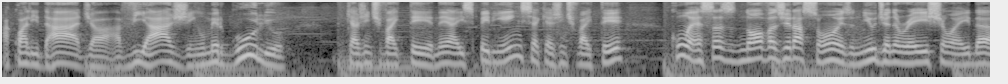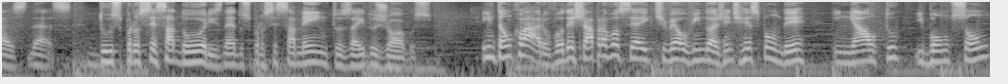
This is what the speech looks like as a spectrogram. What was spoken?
a qualidade, a, a viagem, o mergulho que a gente vai ter, né? A experiência que a gente vai ter com essas novas gerações, o new generation aí das, das dos processadores, né, dos processamentos aí dos jogos. Então, claro, vou deixar para você aí que estiver ouvindo a gente responder em alto e bom som,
